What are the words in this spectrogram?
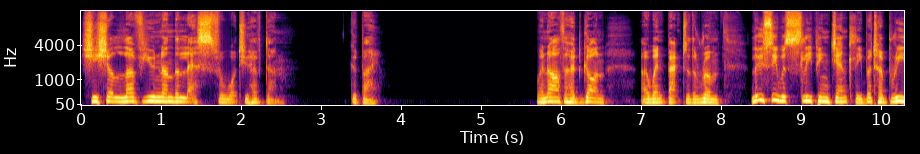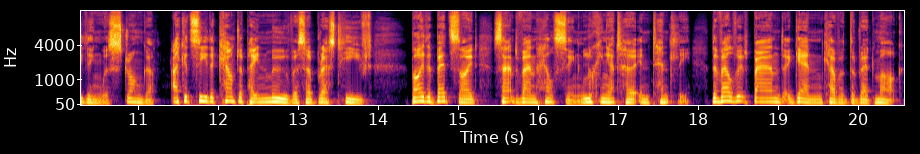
She shall love you none the less for what you have done. Goodbye. When Arthur had gone, I went back to the room. Lucy was sleeping gently, but her breathing was stronger. I could see the counterpane move as her breast heaved. By the bedside sat Van Helsing, looking at her intently. The velvet band again covered the red mark.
